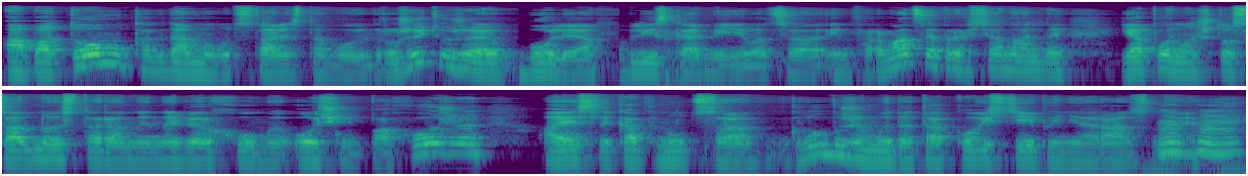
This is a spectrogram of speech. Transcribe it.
а потом, когда мы вот стали с тобой дружить уже, более близко обмениваться информацией профессиональной, я понял, что с одной стороны наверху мы очень похожи, а если копнуться глубже, мы до такой степени разные. Угу.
